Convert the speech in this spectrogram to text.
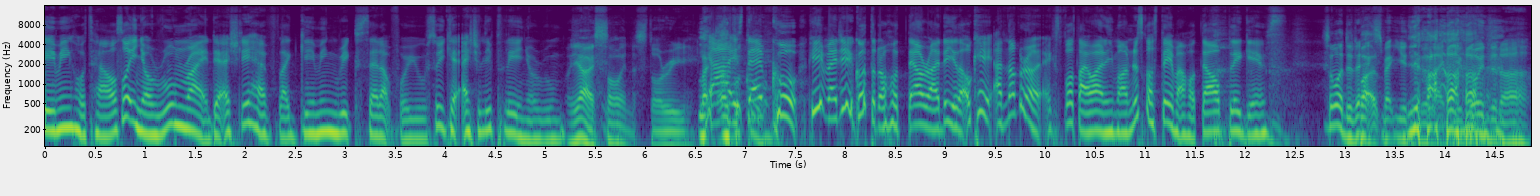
gaming hotel. So in your room, right, they actually have like gaming rigs set up for you, so you can actually play in your room. Oh, yeah, I saw in the story. Like, yeah, uh, it's damn cool. Can you imagine you go to the hotel, right? Then you're like, okay, I'm not gonna explore Taiwan anymore. I'm just gonna stay in my hotel, play games. So what did they But- expect you to do? yeah. Like, you go into the,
